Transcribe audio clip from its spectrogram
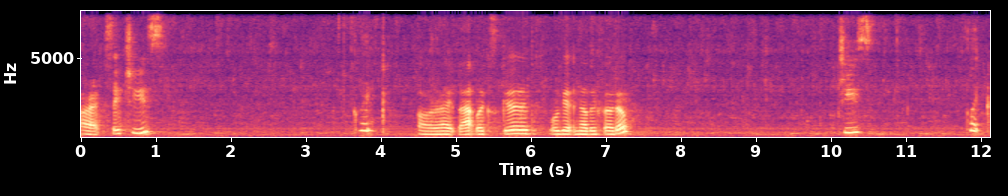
Alright, say cheese. Click. Alright, that looks good. We'll get another photo. Cheese. Click.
